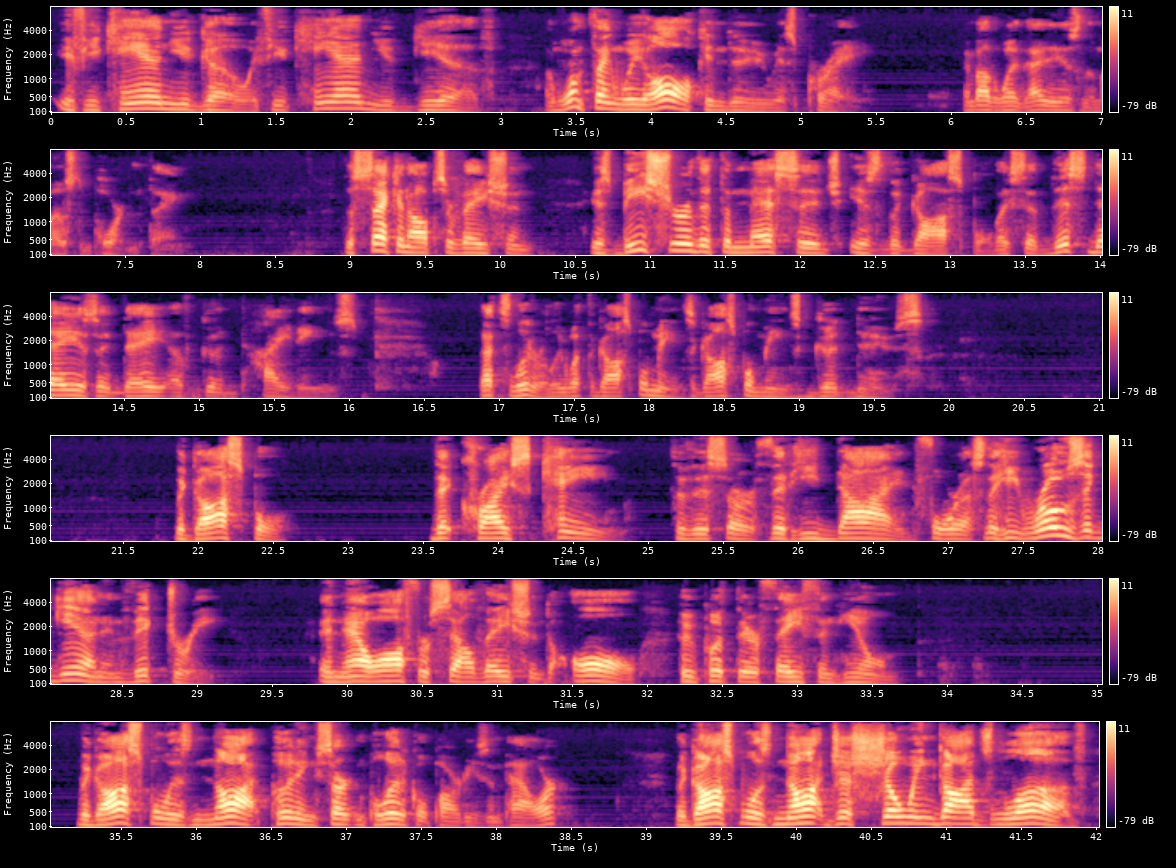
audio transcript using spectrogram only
If you can, you go. If you can, you give. And one thing we all can do is pray. And by the way, that is the most important thing. The second observation is be sure that the message is the gospel. They said, This day is a day of good tidings. That's literally what the gospel means. The gospel means good news. The gospel that Christ came to this earth, that he died for us, that he rose again in victory, and now offers salvation to all who put their faith in him. The gospel is not putting certain political parties in power. The gospel is not just showing God's love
